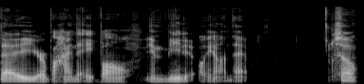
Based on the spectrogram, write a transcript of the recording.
that you're behind the eight ball immediately on that. So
